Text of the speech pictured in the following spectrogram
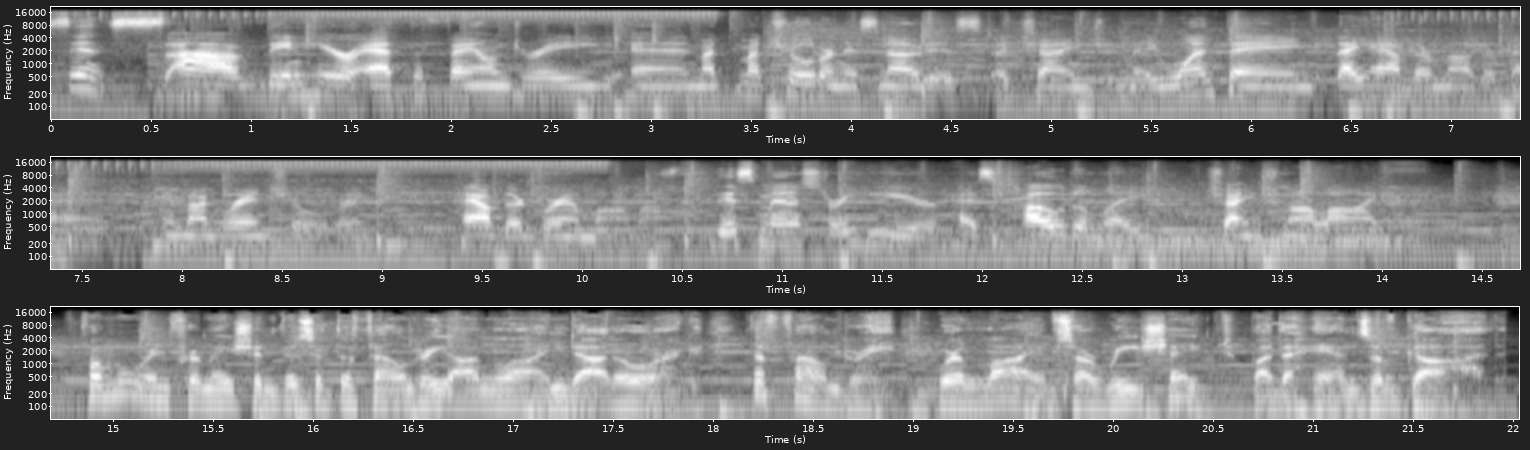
Since I've been here at the Foundry, and my, my children has noticed a change in me. One thing, they have their mother back, and my grandchildren have their grandmama. This ministry here has totally changed my life. For more information, visit thefoundryonline.org. The Foundry, where lives are reshaped by the hands of God.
